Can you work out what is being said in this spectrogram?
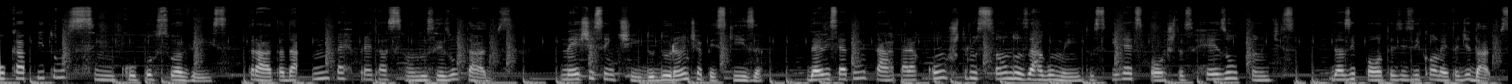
O capítulo 5, por sua vez, trata da interpretação dos resultados. Neste sentido, durante a pesquisa, deve-se atentar para a construção dos argumentos e respostas resultantes das hipóteses e coleta de dados.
